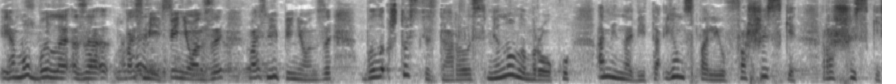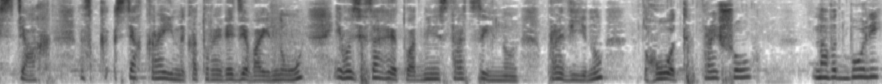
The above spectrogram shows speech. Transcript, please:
яму было за возьми пенёнзы, возьми пенёнзы, было штосьці здарилось минулым року, а менавіта ён спаліў фашысцкі рашысцкі сцяг, сцяг краіны, которая вядзе вайну, і вось за гэту адміністрацыйную правіну год прайшоў, нават болей.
